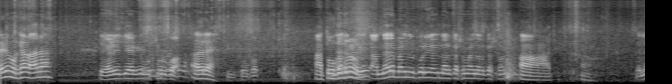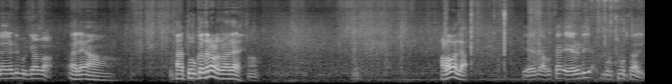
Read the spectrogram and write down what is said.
ഏടി മുറിക്കാണ് ആന? ഏഴ് ഏഴ് മുറിച്ച് കൊടുക്കുക അതല്ലേ? ആ തൂക്കത്തിനുള്ള. അന്നേരം വേണം നിൽക്കുകയാണെങ്കിൽ നെൽക്കഷ്ണം വേണം നെൽക്കഷ്ണം. ആ എല്ലാം ഏടി മുറിക്കാനുള്ള അല്ലേ? ആ. ആ തൂക്കത്തിന് കൊടുക്കണം അല്ലേ? അളവല്ല. ഏഴ് അവർക്ക് ഏഴടി മുറിച്ച് കൊടുത്താൽ മതി.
